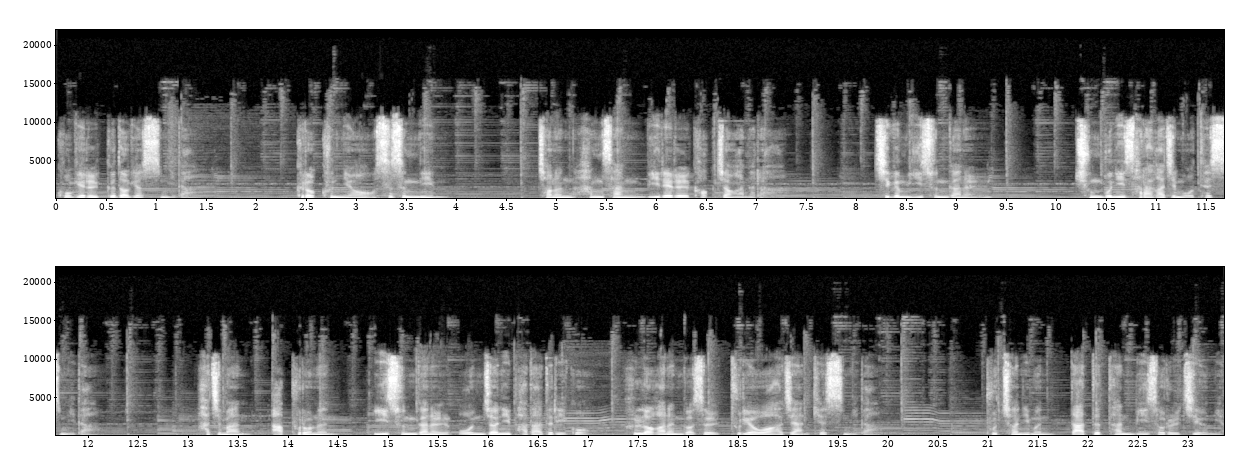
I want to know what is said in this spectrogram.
고개를 끄덕였습니다. 그렇군요, 스승님. 저는 항상 미래를 걱정하느라 지금 이 순간을 충분히 살아가지 못했습니다. 하지만 앞으로는 이 순간을 온전히 받아들이고 흘러가는 것을 두려워하지 않겠습니다. 부처님은 따뜻한 미소를 지으며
